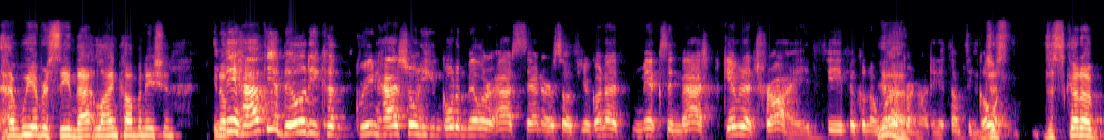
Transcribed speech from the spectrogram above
Have we ever seen that line combination? You know, they have the ability because Green has shown he can go to Miller at center. So if you're gonna mix and match, give it a try and see if it's gonna yeah. work or not to get something going. Just, just gotta,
